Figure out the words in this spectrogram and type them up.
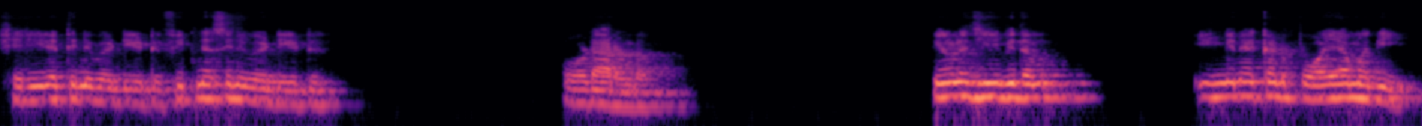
ശരീരത്തിന് വേണ്ടിയിട്ട് ഫിറ്റ്നസ്സിന് വേണ്ടിയിട്ട് ഓടാറുണ്ടോ? നിങ്ങളുടെ ജീവിതം ഇങ്ങനെയൊക്കെ പോയാൽ മതി.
